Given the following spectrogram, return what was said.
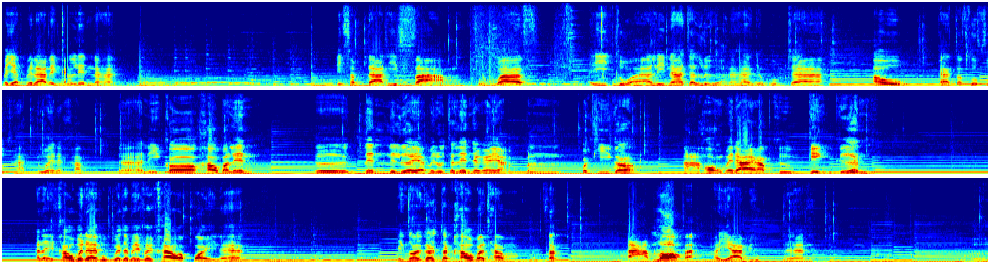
ประหยัดเวลาในการเล่นนะฮะนี่สัปดาห์ที่3ผมว่า ไอตั๋วอารีนาจะเหลือนะฮะเดี๋ยวผมจะเข้าการต่อสู้ฝึกหัดด้วยนะครับนะอันนี้ก็เข้ามาเล่นเออเล่นเรื่อยๆอะไม่รู้จะเล่นยังไงอะมันบางทีก็หาห้องไม่ได้ครับ คือเก่งเกินอันไหนเข้าไม่ได้ผมก็จะไม่ค่อยเข้าอะปล่อยนะฮะอย่างน้อยก็จะเข้ามาทำสักสามรอบอะพยายามอยู่นะฮะเออ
